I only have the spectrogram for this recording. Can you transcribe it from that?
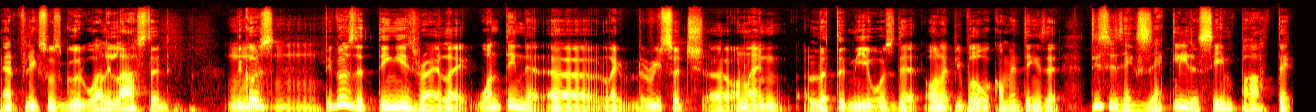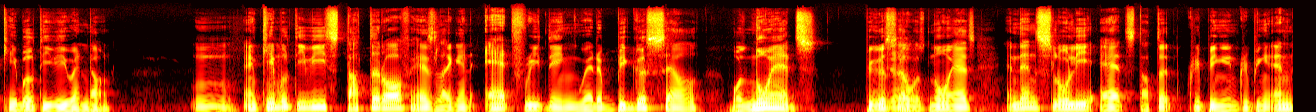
Netflix was good while it lasted. Because because the thing is right, like one thing that uh like the research uh, online alerted me was that or like people were commenting is that this is exactly the same path that cable TV went down. Mm. And cable TV started off as like an ad free thing where the biggest sell was no ads. Biggest Yeah. sell was no ads. And then slowly ads started creeping in, creeping in. And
